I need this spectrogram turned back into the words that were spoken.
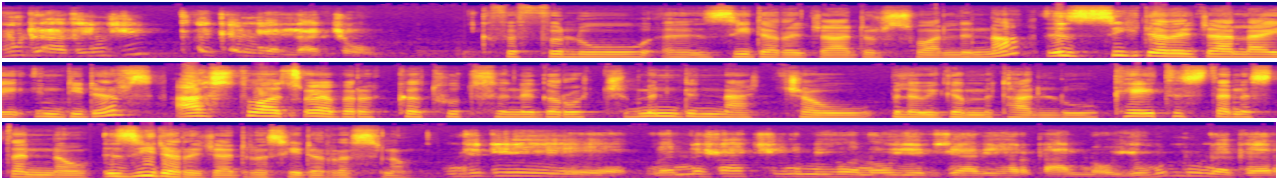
ጉዳት እንጂ ጥቅም የላቸውም። ክፍፍሉ እዚህ ደረጃ ደርሷል እና እዚህ ደረጃ ላይ እንዲደርስ አስተዋጽኦ ያበረከቱት ነገሮች ምንድን ናቸው ብለው ይገምታሉ? ከየትስ ተነስተን ነው እዚህ ደረጃ ድረስ የደረስ ነው? እንግዲህ መነሻችን የሚሆነው የእግዚአብሔር ቃል ነው። የሁሉ ነገር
